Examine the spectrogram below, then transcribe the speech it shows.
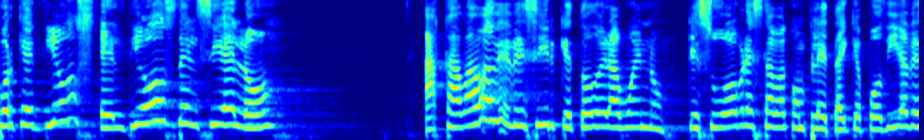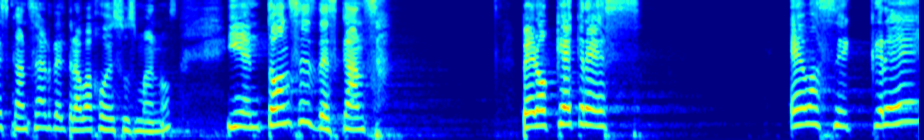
Porque Dios, el Dios del cielo, acababa de decir que todo era bueno, que su obra estaba completa y que podía descansar del trabajo de sus manos. Y entonces descansa. Pero ¿qué crees? Eva se cree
